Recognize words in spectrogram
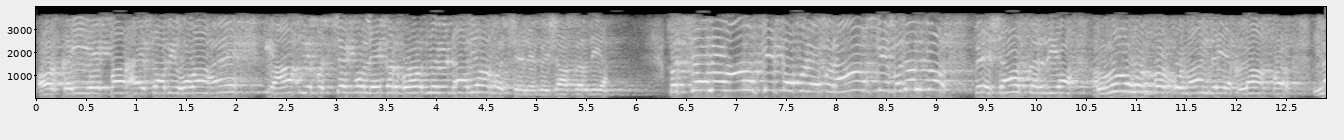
اور کئی ایک بار ایسا بھی ہوا ہے کہ آپ نے بچے کو لے کر گود میں بٹھا لیا اور بچے نے پیشاب کر دیا۔ بچے نے آپ کے کپڑے پر، آپ کے بدن پر پیشاب کر دیا۔ اللہ پر قربان جی اخلاق پر۔ نہ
